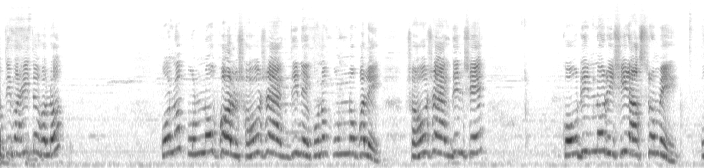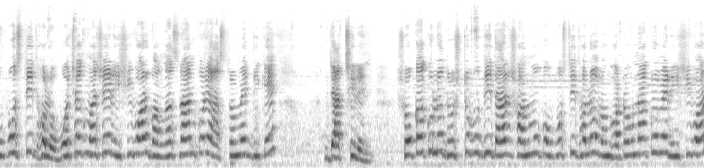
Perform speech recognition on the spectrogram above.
অতিবাহিত হলো। কোনো পুণ্য ফল সহসা একদিনে, কোনো পুণ্য ফলে সহসা একদিন সে কৌডিন্য ঋষির আশ্রমে উপস্থিত হলো। বৈশাখ মাসে ঋষিবর গঙ্গা স্নান করে আশ্রমের দিকে যাচ্ছিলেন। শোকাকুল দুষ্টবুদ্ধি তার সম্মুখ উপস্থিত হলো এবং ঘটনাক্রমে ঋষিবর,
